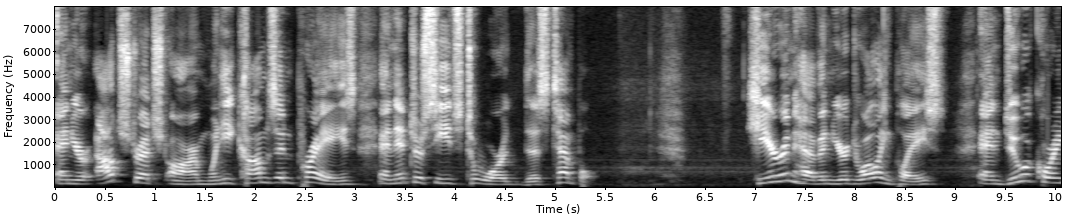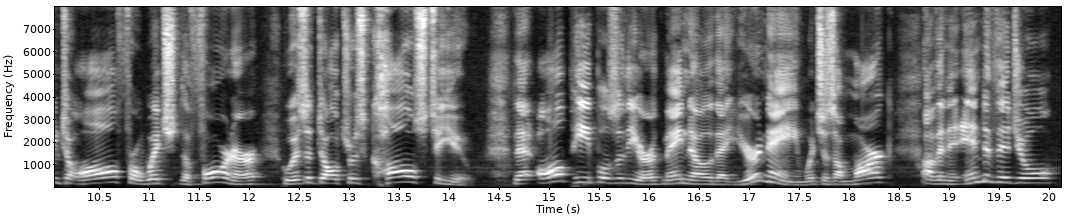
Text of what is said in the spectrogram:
and your outstretched arm when he comes in praise and intercedes toward this temple. Hear in heaven, your dwelling place, and do according to all for which the foreigner who is adulterous calls to you, that all peoples of the earth may know that your name, which is a mark of an individual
